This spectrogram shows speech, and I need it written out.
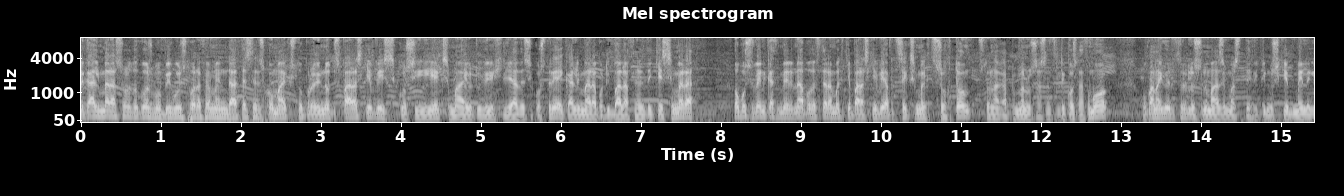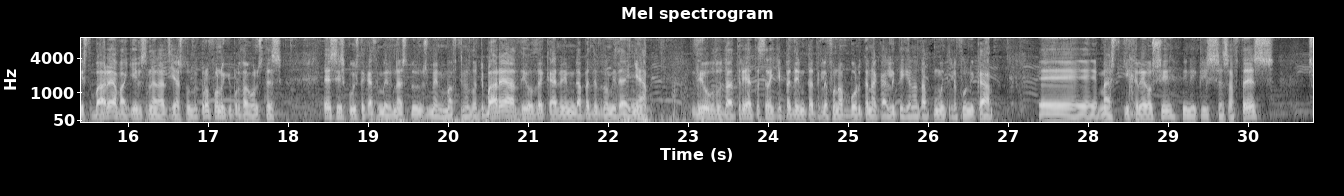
Πολύ πολύ καλημέρα σε όλο τον κόσμο. Big Wings for FM 94,6 το πρωινό της Παρασκευής 26 Μαου του 2023. Η καλή μέρα από την μπάλα φαίνεται και σήμερα. Όπως συμβαίνει καθημερινά από Δευτέρα μέχρι και Παρασκευή από τις 6 μέχρι τις 8 στον αγαπημένο σας αθλητικό σταθμό. Ο Παναγιώτης Τρίλος είναι μαζί μας στη τεχνική μουσική επιμέλεια και στην παρέα. Βαγγέλης Νερατζιά στο μικρόφωνο και οι πρωταγωνιστές εσείς που είστε καθημερινά συντονισμένοι με αυτήν εδώ την παρέα. 2-10-95-79 283 4 και 5 είναι τα τηλέφωνα που μπορείτε να καλείτε για να τα πούμε τηλεφωνικά ε, με αστική χρέωση. Είναι οι κλήσεις σας αυτές.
